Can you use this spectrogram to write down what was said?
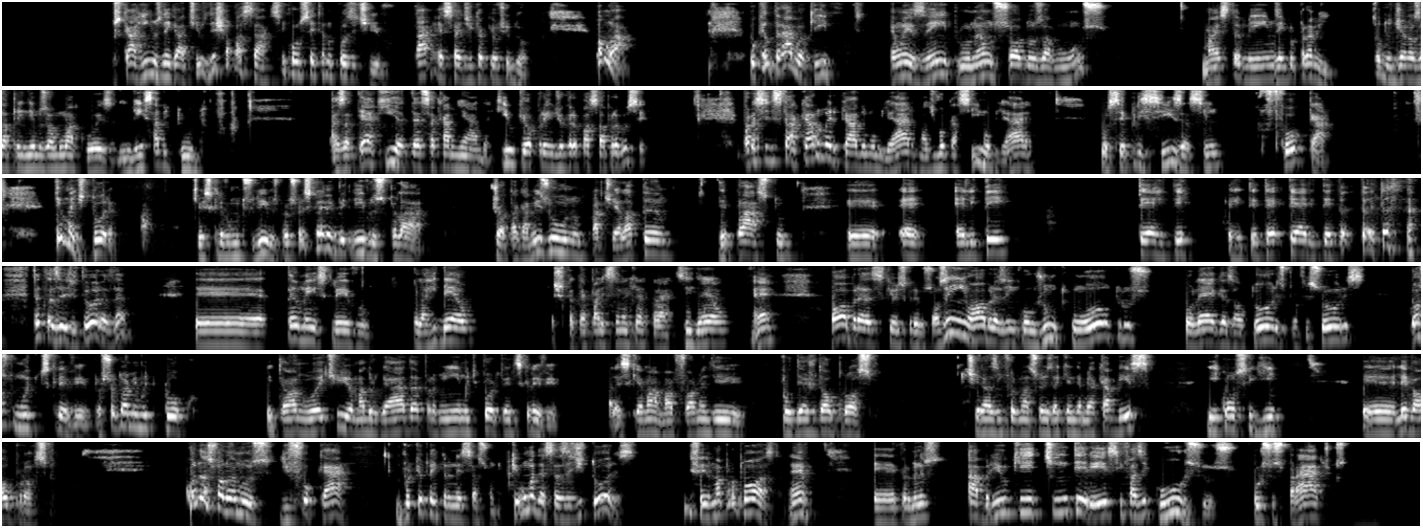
Os carrinhos negativos, deixa passar, se concentra no positivo. Tá? Essa é a dica que eu te dou. Vamos lá. O que eu trago aqui é um exemplo não só dos alunos, mas também um exemplo para mim. Todo dia nós aprendemos alguma coisa, ninguém sabe tudo. Mas até aqui, até essa caminhada aqui, o que eu aprendi eu quero passar para você. Para se destacar no mercado imobiliário, na advocacia imobiliária, você precisa, sim, focar. Tem uma editora, que eu escrevo muitos livros, o professor escreve livros pela JH Mizuno, Quartier Latam, Deplasto, é, é, LT, TRT, TRT, TRT, tantas editoras, né? É, também escrevo pela Ridel, acho que está até aparecendo aqui atrás, Ridel, né? Obras que eu escrevo sozinho, obras em conjunto com outros colegas, autores, professores. Gosto muito de escrever. O professor dorme muito pouco. Então, à noite, à madrugada, para mim é muito importante escrever. Parece que é uma, uma forma de poder ajudar o próximo. Tirar as informações daqui da minha cabeça e conseguir é, levar ao próximo. Quando nós falamos de focar, por que eu estou entrando nesse assunto? Porque uma dessas editoras fez uma proposta, né? É, pelo menos abriu que tinha interesse em fazer cursos, cursos práticos,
